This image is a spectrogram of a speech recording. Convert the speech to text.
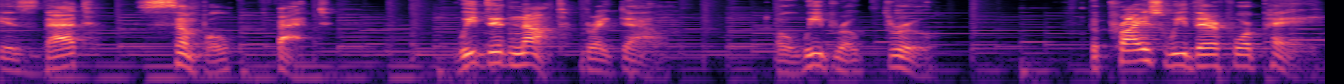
is that simple fact. We did not break down, or we broke through. The price we therefore pay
